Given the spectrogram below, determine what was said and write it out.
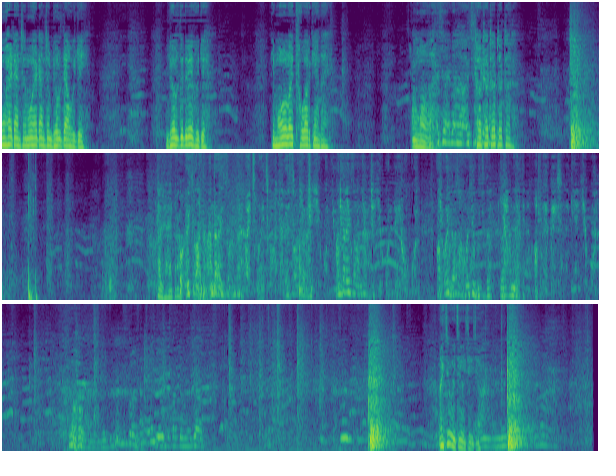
मोहे tension मोहे tension भ्यूल त्या हुई भ्यूल ते हुई गई ये मोलो लाई थोवर क्या Oh. Yukun. Apa ini rasa aku sih begitu? Ya, hadi. Apa ya guys, 哎这位这位这位这位。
